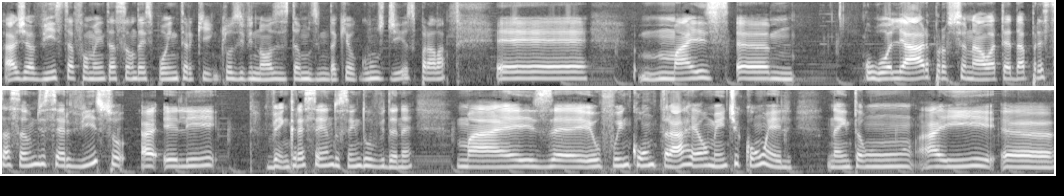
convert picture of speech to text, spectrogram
Haja vista a fomentação da Expo Inter, que inclusive nós estamos indo daqui a alguns dias para lá. É, mas. Um, o olhar profissional até da prestação de serviço, ele vem crescendo, sem dúvida, né? Mas é, eu fui encontrar realmente com ele, né? Então aí é,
